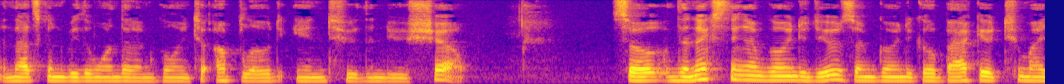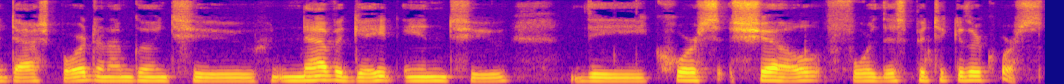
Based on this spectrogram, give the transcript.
And that's going to be the one that I'm going to upload into the new shell. So the next thing I'm going to do is I'm going to go back out to my dashboard and I'm going to navigate into the course shell for this particular course.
